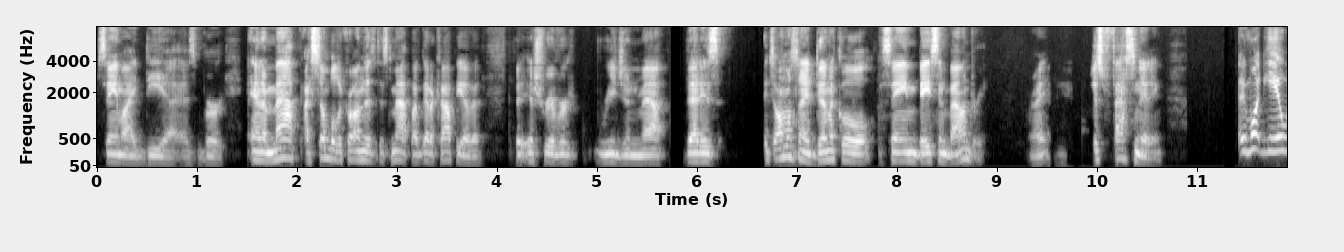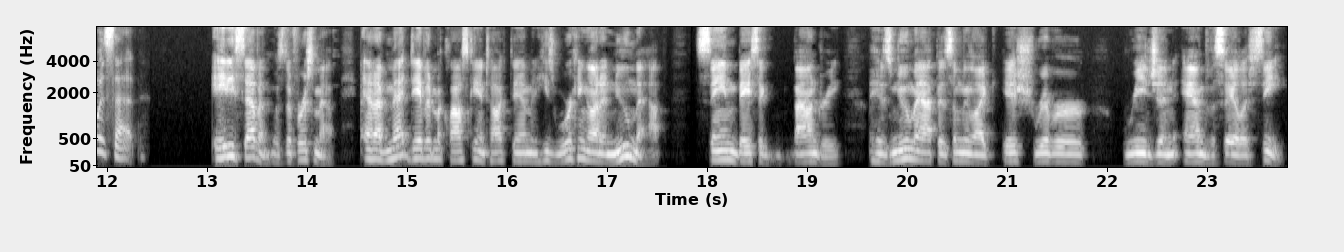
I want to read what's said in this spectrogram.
same idea as Bert. And a map, I stumbled across this, this map, I've got a copy of it, the Ish River region map, that is, it's almost an identical, same basin boundary, right? Just fascinating. And what year was that? 87 was the first map. And I've met David McCloskey and talked to him, and he's working on a new map, same basic boundary. His new map is something like Ish River region and the Salish Sea.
